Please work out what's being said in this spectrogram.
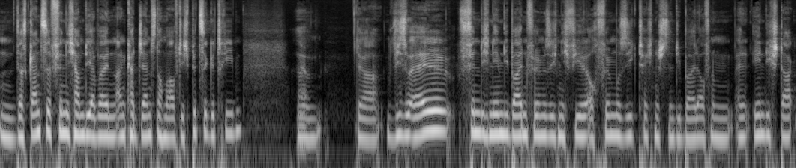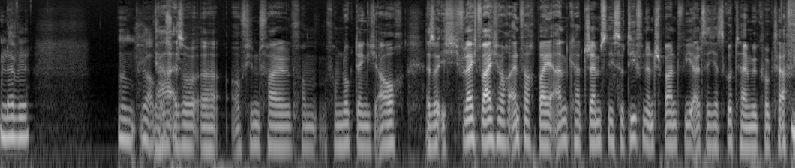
das Ganze, finde ich, haben die aber in Uncut Gems nochmal auf die Spitze getrieben. Ja, ähm, ja visuell, finde ich, nehmen die beiden Filme sich nicht viel. Auch Filmmusik technisch sind die beide auf einem ähnlich starken Level. Ähm, ja, ja also äh, auf jeden Fall vom, vom Look denke ich auch. Also ich, vielleicht war ich auch einfach bei Uncut Gems nicht so tiefenentspannt, wie als ich jetzt Good Time geguckt habe.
